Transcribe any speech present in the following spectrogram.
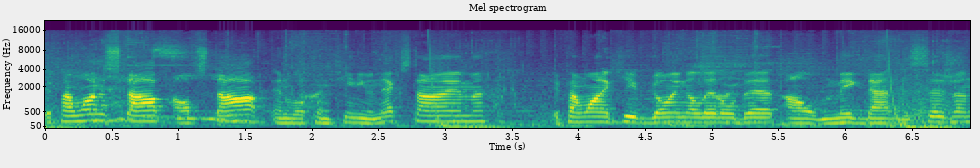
If I want to stop, I'll stop and we'll continue next time. If I want to keep going a little bit, I'll make that decision.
